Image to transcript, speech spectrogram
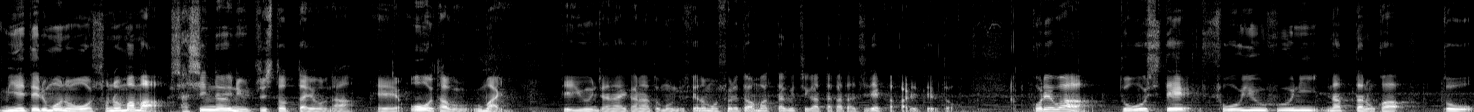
見えてるものをそのまま写真のように写し取ったような、えー、を多分うまいっていうんじゃないかなと思うんですけどもそれとは全く違った形で書かれてると。これはどうしてそういう風になったのかと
